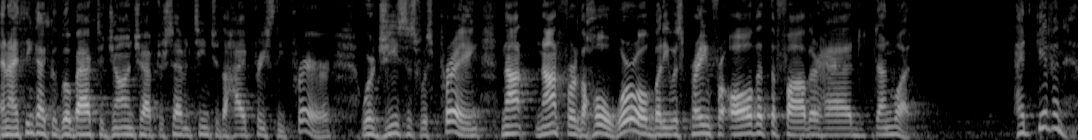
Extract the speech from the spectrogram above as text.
and I think I could go back to John chapter 17 to the high priestly prayer where Jesus was praying, not, not for the whole world, but he was praying for all that the Father had done what? Had given him.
